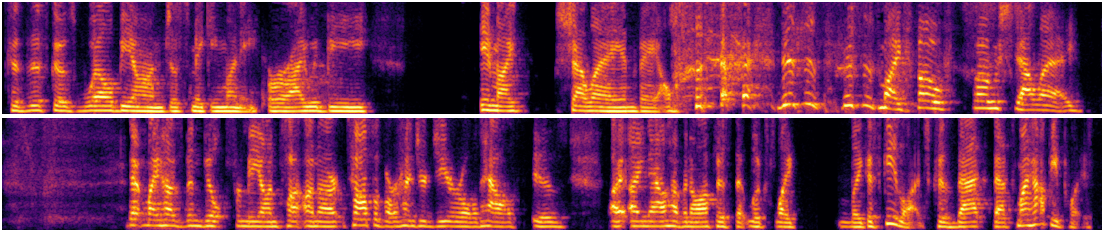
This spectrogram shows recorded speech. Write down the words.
because this goes well beyond just making money, or I would be in my chalet in Vail. this is this is my faux faux chalet that my husband built for me on top on our top of our hundred year old house is I, I now have an office that looks like like a ski lodge because that that's my happy place.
